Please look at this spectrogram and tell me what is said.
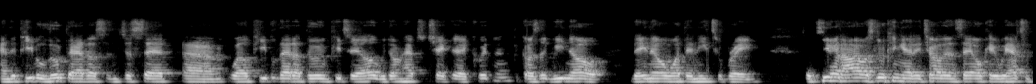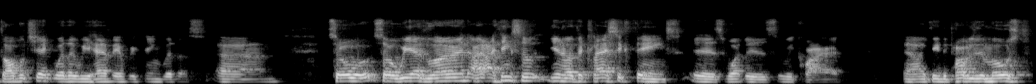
And the people looked at us and just said, um, well, people that are doing PTL, we don't have to check their equipment because we know they know what they need to bring. So Kim and I was looking at each other and say, okay, we have to double check whether we have everything with us. Um, so, so we have learned. I, I, think so. You know, the classic things is what is required. Uh, I think the, probably the most.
